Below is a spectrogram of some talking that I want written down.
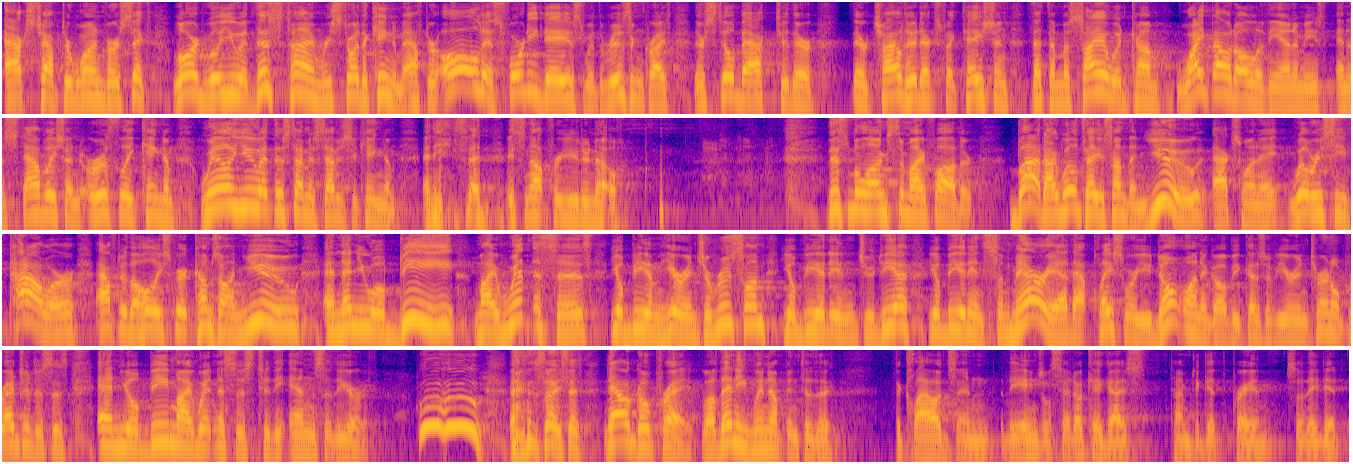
Acts chapter 1, verse 6 Lord, will you at this time restore the kingdom? After all this 40 days with risen Christ, they're still back to their their childhood expectation that the Messiah would come, wipe out all of the enemies, and establish an earthly kingdom. Will you at this time establish a kingdom? And he said, It's not for you to know. this belongs to my Father. But I will tell you something. You, Acts 1 8, will receive power after the Holy Spirit comes on you, and then you will be my witnesses. You'll be them here in Jerusalem, you'll be it in Judea, you'll be it in Samaria, that place where you don't want to go because of your internal prejudices, and you'll be my witnesses to the ends of the earth. Woohoo! And so he says, Now go pray. Well, then he went up into the, the clouds, and the angel said, Okay, guys, time to get praying. So they did.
